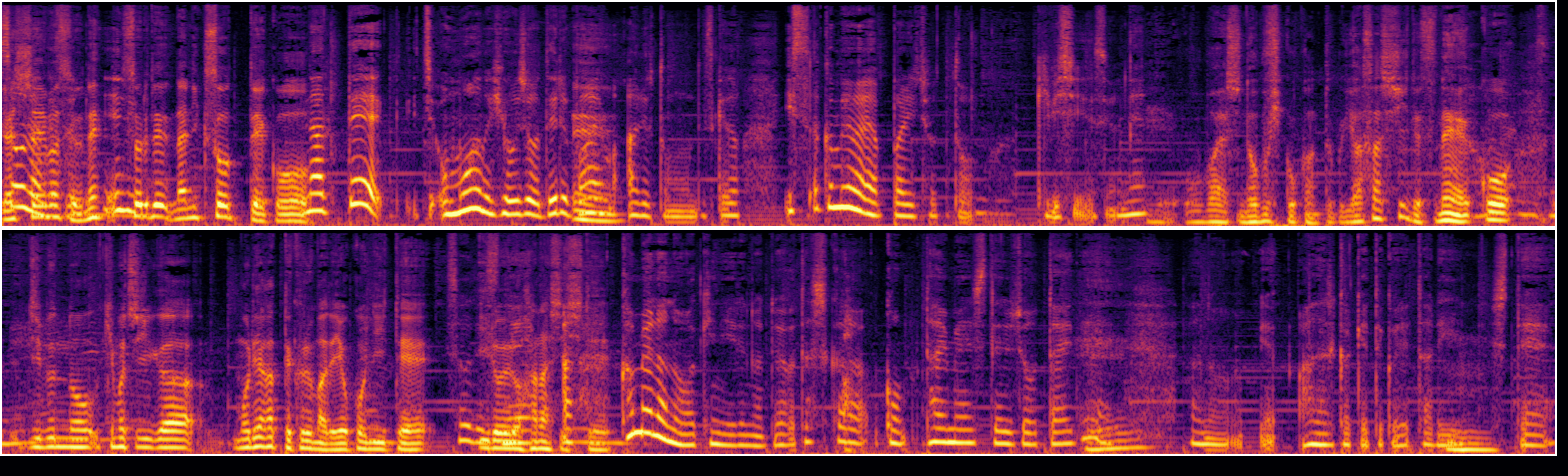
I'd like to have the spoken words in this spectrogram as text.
らっしゃいますよね、うん、それで何くそってこう。なって思わぬ表情出る場合もあると思うんですけど、一、えー、作目はやっぱりちょっと厳しいですよね、えー、大林信彦監督優しいですね、ね、こう自分の気持ちが盛り上がってくるまで横にいて、うん。ね、いろいろ話して。カメラの脇にいるので私からこう対面している状態であの話しかけてくれたりして、うん、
